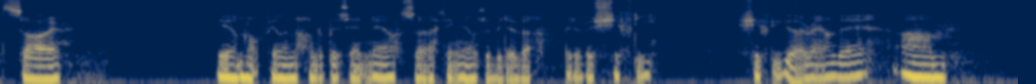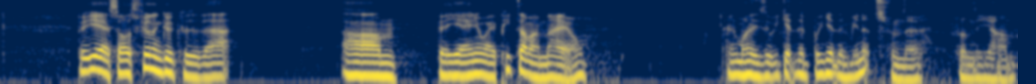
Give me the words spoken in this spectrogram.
So yeah, I'm not feeling 100% now, so I think there was a bit of a bit of a shifty shifty go around there. Um, but yeah, so I was feeling good because of that. Um, but yeah, anyway, picked up my mail, and one of these we get the we get the minutes from the from the um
